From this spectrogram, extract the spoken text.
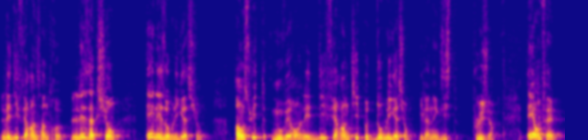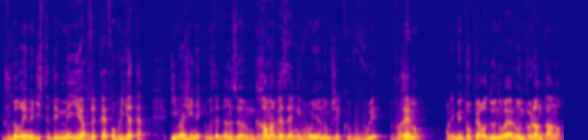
les différences entre les actions et les obligations. Ensuite, nous verrons les différents types d'obligations. Il en existe plusieurs. Et enfin, je vous donnerai une liste des meilleurs ETF obligataires. Imaginez que vous êtes dans un grand magasin et vous voyez un objet que vous voulez vraiment. On est bientôt période de Noël, on peut l'entendre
